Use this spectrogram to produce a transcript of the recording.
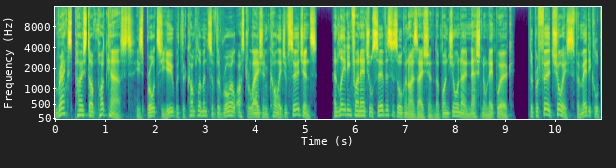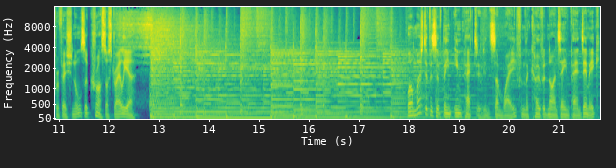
RACS Post-Op podcast is brought to you with the compliments of the Royal Australasian College of Surgeons and leading financial services organisation, the Bongiorno National Network, the preferred choice for medical professionals across Australia. While most of us have been impacted in some way from the COVID 19 pandemic,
